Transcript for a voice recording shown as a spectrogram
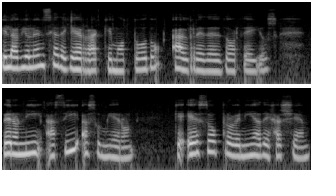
y la violencia de guerra quemó todo alrededor de ellos, pero ni así asumieron que eso provenía de Hashem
